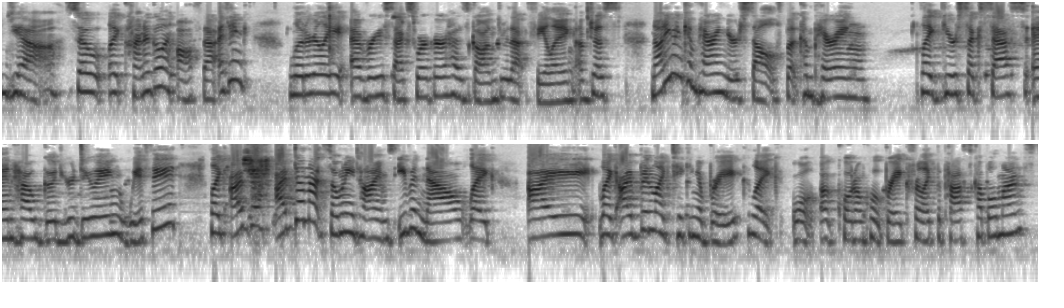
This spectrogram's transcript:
Yeah. So, like, kind of going off that, I think literally every sex worker has gone through that feeling of just not even comparing yourself, but comparing like your success and how good you're doing with it. Like I've Yeah. done I've done that so many times even now like I like I've been like taking a break, like well, a quote unquote break for like the past couple months,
